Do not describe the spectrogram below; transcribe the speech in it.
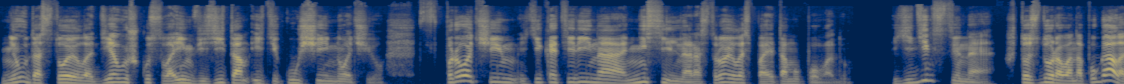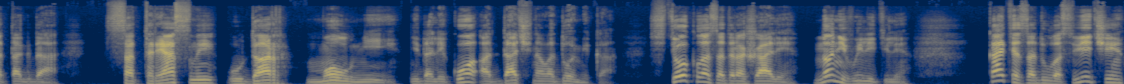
не удостоила девушку своим визитом и текущей ночью. Впрочем, Екатерина не сильно расстроилась по этому поводу. Единственное, что здорово напугало тогда, сотрясный удар молнии недалеко от дачного домика. Стекла задрожали, но не вылетели. Катя задула свечи,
